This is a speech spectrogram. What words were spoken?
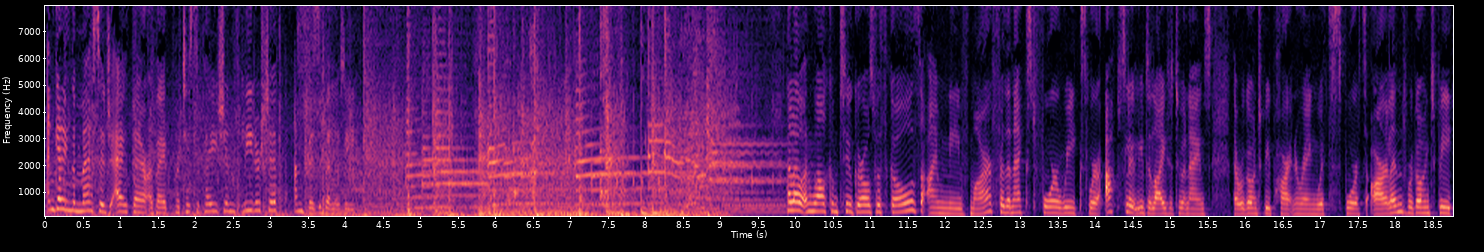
and getting the message out there about participation, leadership, and visibility. Hello and welcome to Girls with Goals. I'm Neve Marr. For the next four weeks, we're absolutely delighted to announce that we're going to be partnering with Sports Ireland. We're going to be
